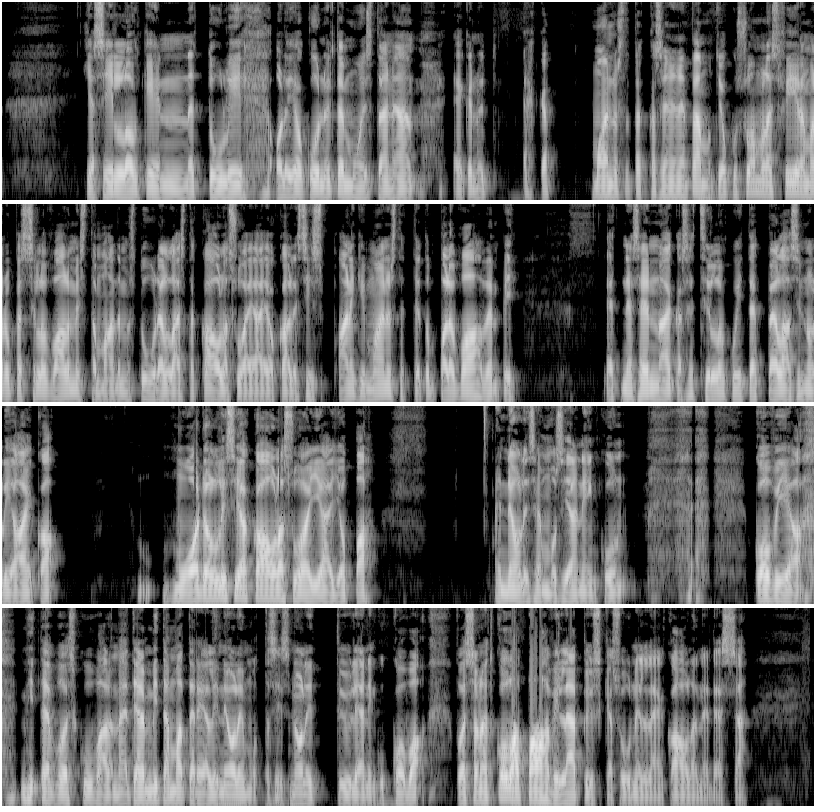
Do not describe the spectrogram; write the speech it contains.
ja silloinkin tuli, oli joku, nyt en muista enää, eikä nyt ehkä mainostetakaan sen enempää, mutta joku suomalaisfirma rupesi silloin valmistamaan tämmöistä uudenlaista kaulasuojaa, joka oli siis, ainakin mainostettiin, että on paljon vahvempi, että ne sen aikaiset silloin, kun itse pelasin, oli aika muodollisia kaulasuojia jopa, ne oli semmoisia niin kuin kovia, miten voisi kuvailla, mä en tiedä mitä materiaali ne oli, mutta siis ne oli tyyliä niin kuin kova, voisi sanoa, että kova pahviläpyskä suunnilleen kaulan edessä,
